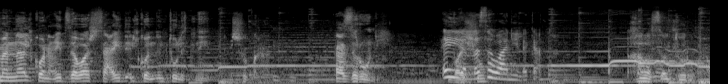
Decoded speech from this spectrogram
بتمنى لكم عيد زواج سعيد لكم أنتوا الاثنين. شكرا. اعذروني. إيه باي يلا؟ ثواني لك أنا. خلص أنتوا روحوا.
